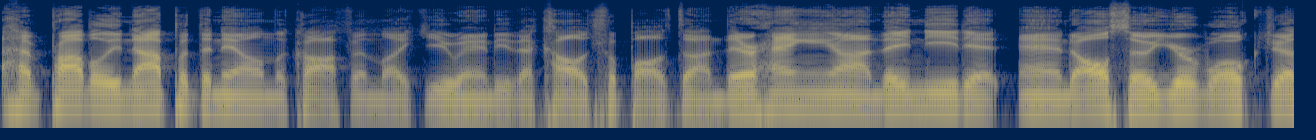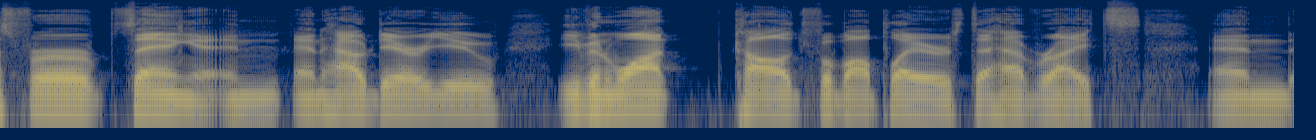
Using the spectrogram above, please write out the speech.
have probably not put the nail in the coffin like you, Andy, that college football has done. They're hanging on. They need it. And also you're woke just for saying it. And and how dare you even want college football players to have rights and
